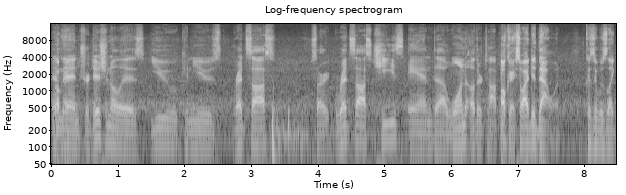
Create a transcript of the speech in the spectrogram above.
and Okay. then traditional is you can use red sauce, sorry, red sauce, cheese, and uh, one other topping. Okay, so I did that one because it was like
